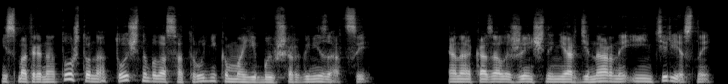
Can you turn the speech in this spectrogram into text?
несмотря на то, что она точно была сотрудником моей бывшей организации. Она оказалась женщиной неординарной и интересной,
